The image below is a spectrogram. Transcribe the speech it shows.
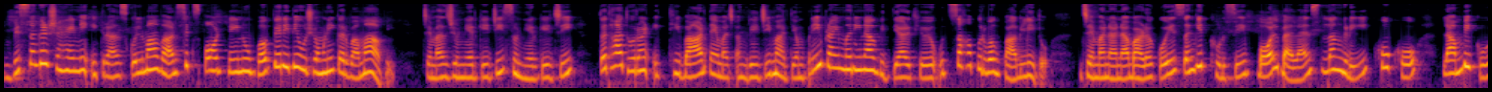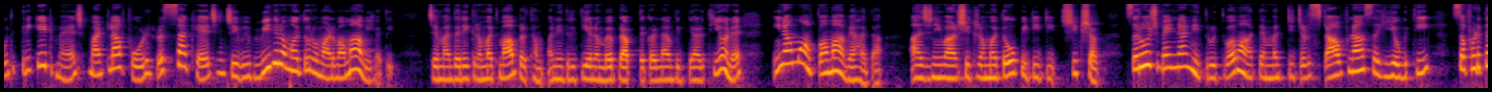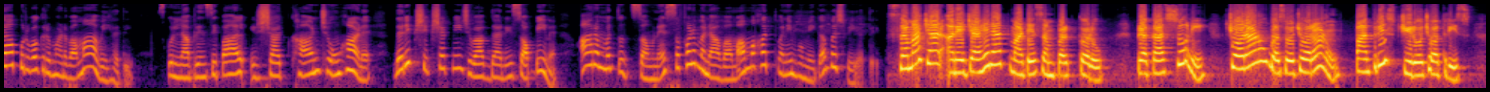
વિસનગર શહેરની ઇકરા સ્કૂલમાં વાર્ષિક સ્પોર્ટ ડેનું ભવ્ય રીતે ઉજવણી કરવામાં આવી, જેમાં જુનિયર કેજી, સુનિયર કેજી તથા ધોરણ એકથી બાર તેમજ અંગ્રેજી માધ્યમ પ્રી પ્રાઇમરીના વિદ્યાર્થીઓએ ઉત્સાહપૂર્વક ભાગ લીધો, જેમાં નાના બાળકોએ સંગીત ખુરશી, બોલ બેલેન્સ, લંગડી, ખોખો, લાંબી કૂદ, ક્રિકેટ મેચ, માટલા ફોડ, રસ્સા ખેંચ જેવી વિવિધ રમતો રમાડવામાં આવી હતી, જેમાં દરેક રમતમાં પ્રથમ અને દ્વિતીય નંબર પ્રાપ્ત કરનાર વિદ્યાર્થીઓને ઇનામો આપવામાં આવ્યા હતા. આજની વાર્ષિક રમતો પીટીટી શિક્ષક સરોજબેનના નેતૃત્વમાં તેમજ ટીચર સ્ટાફના સહયોગથી સફળતાપૂર્વક રમાડવામાં આવી હતી. સ્કૂલના પ્રિન્સિપાલ ઇરશાદ ખાન ચૌહાણે દરેક શિક્ષકની જવાબદારી સોંપીને આ રમત ઉત્સવને સફળ બનાવવામાં મહત્વની ભૂમિકા ભજવી હતી. સમાચાર અને જાહેરાત માટે સંપર્ક કરો. પ્રકાશ સોની, ચોરાણું બસો ચોરાણું, પાંત્રીસ જીરો ચોત્રીસ.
